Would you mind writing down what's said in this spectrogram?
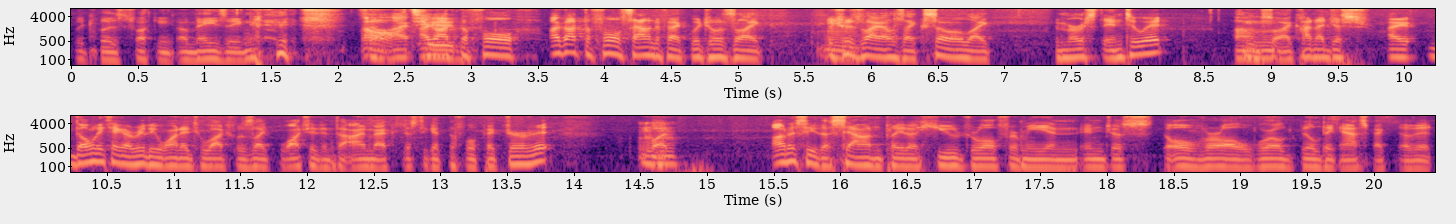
which was fucking amazing. So Oh, I, I got the full i got the full sound effect which was like which was why i was like so like immersed into it. Um so i kind of just i the only thing i really wanted to watch was like watch it into imax just to get the full picture of it. But honestly the sound played a huge role for me in in just the overall world building aspect of it.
